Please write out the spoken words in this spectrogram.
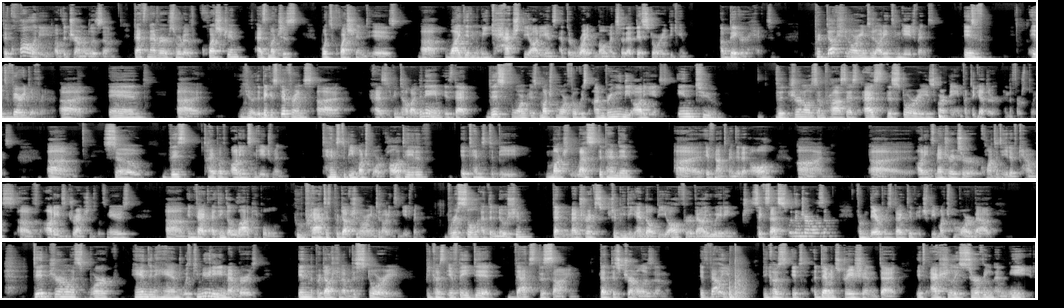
the quality of the journalism. That's never sort of questioned as much as what's questioned is uh, why didn't we catch the audience at the right moment so that this story became a bigger hit? Production oriented audience engagement is it's very different, uh, and uh, you know the biggest difference, uh, as you can tell by the name, is that this form is much more focused on bringing the audience into the journalism process as the stories are being put together in the first place. Um, so this type of audience engagement tends to be much more qualitative. It tends to be much less dependent, uh, if not dependent at all, on uh, audience metrics or quantitative counts of audience interactions with news. Um, in fact, I think a lot of people who practice production oriented audience engagement bristle at the notion that metrics should be the end all be all for evaluating success within journalism. From their perspective, it should be much more about did journalists work hand in hand with community members in the production of the story? Because if they did, that's the sign that this journalism is valuable because it's a demonstration that it's actually serving a need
